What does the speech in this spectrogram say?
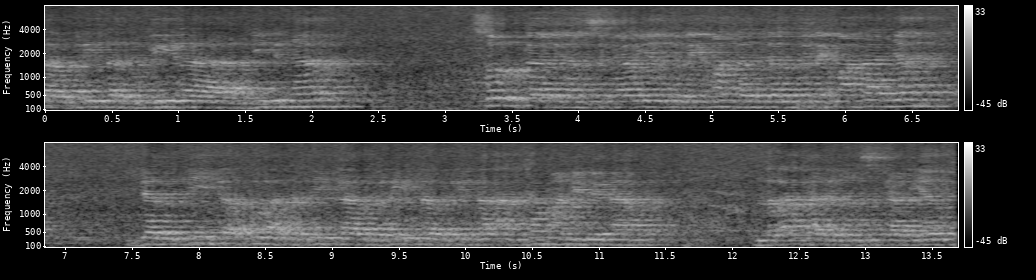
berita-berita gembira didengar surga dengan sekalian kenikmatan dan kenikmatannya dan tidak pula ketika berita-berita ancaman didengar neraka dengan sekalian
